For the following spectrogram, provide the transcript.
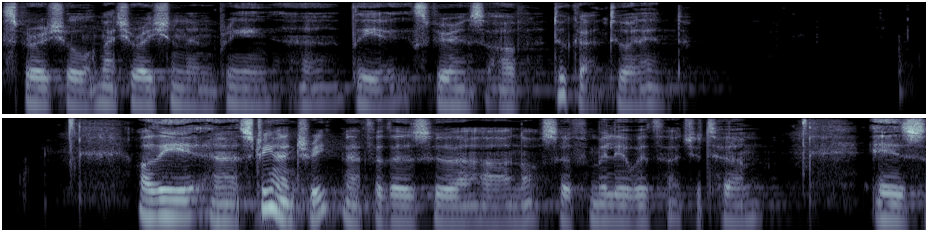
spiritual maturation and bringing uh, the experience of dukkha to an end. Well, the uh, stream entry, for those who are not so familiar with such a term, is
